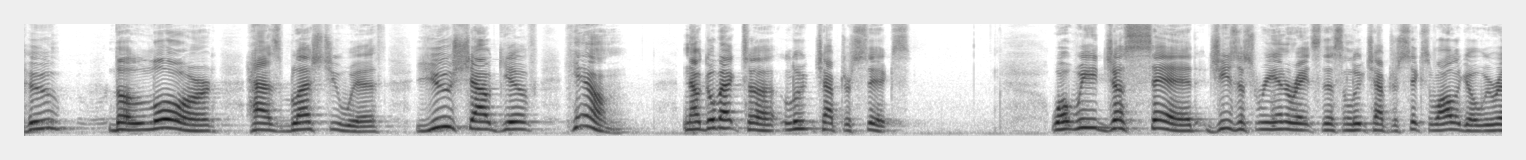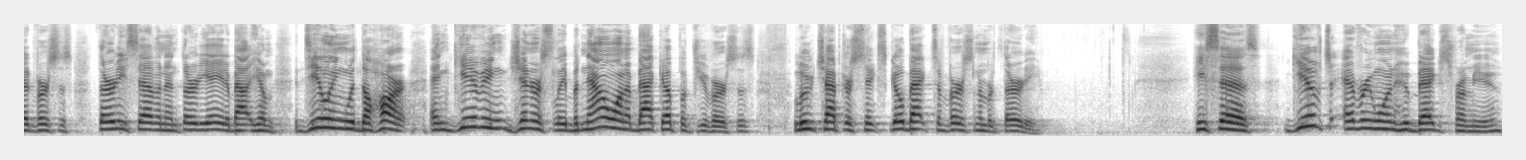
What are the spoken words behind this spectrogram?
Who? The Lord, the Lord has blessed you with. You shall give him. Now go back to Luke chapter 6 what we just said, Jesus reiterates this in Luke chapter 6 a while ago. We read verses 37 and 38 about him dealing with the heart and giving generously. But now I want to back up a few verses. Luke chapter 6, go back to verse number 30. He says, Give to everyone who begs from you,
